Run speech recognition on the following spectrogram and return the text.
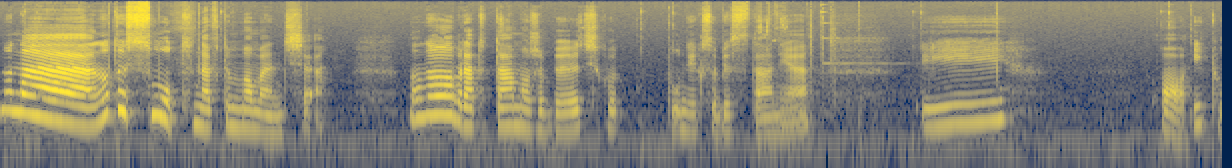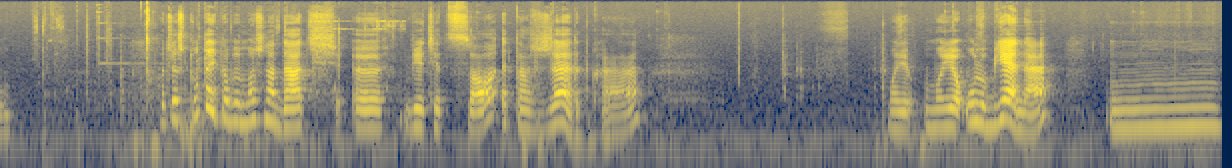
No nie, no to jest smutne w tym momencie. No dobra, to ta może być, tylko tu niech sobie stanie. I... O, i tu. Chociaż tutaj to by można dać, y, wiecie co, etażerkę. Moje, moje ulubione. Mm.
